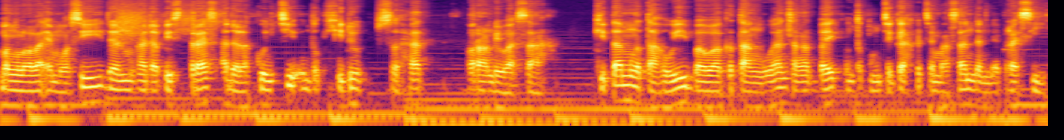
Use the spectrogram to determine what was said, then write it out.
mengelola emosi, dan menghadapi stres adalah kunci untuk hidup sehat orang dewasa. Kita mengetahui bahwa ketangguhan sangat baik untuk mencegah kecemasan dan depresi,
